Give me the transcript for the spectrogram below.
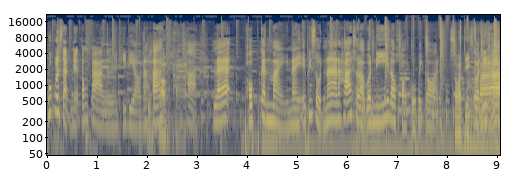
ทุกบริษัทเนี่ยต้องการเลยทีเดียวนะถูกคะต้องครับค่ะ และพบกันใหม่ในเอพิโซดหน้านะคะสำหรับวันนี้เราขอตัวไปก่อน สวัสดีสวัสดีค่ะ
